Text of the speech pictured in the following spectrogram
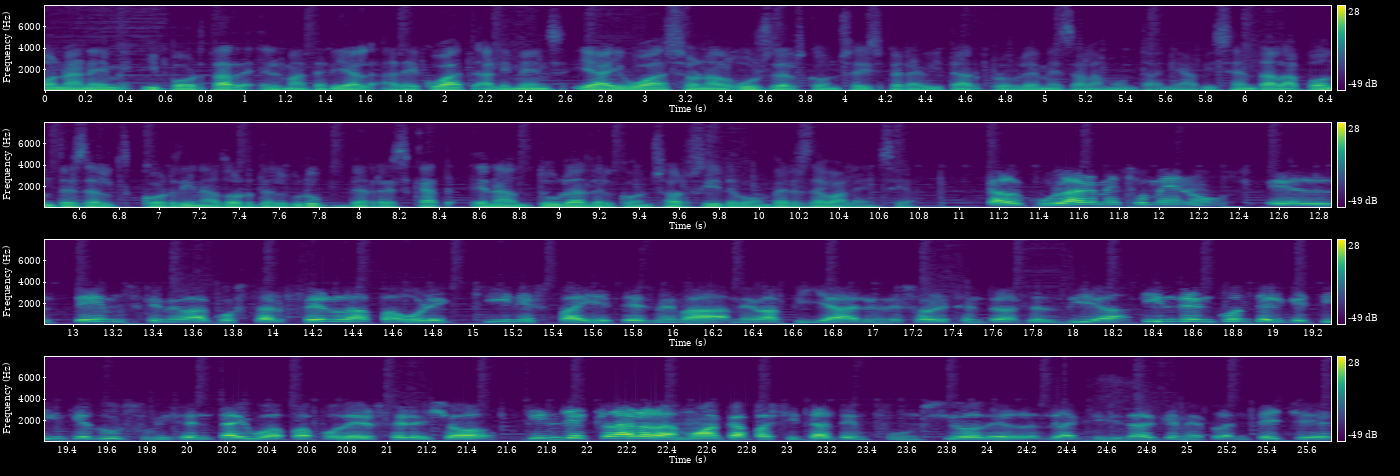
on anem i portar el material adequat, aliments i aigua són alguns dels consells per evitar problemes a la muntanya. Vicent Alapont és el coordinador del grup de rescat en altura del Consorci de Bombers de València calcular més o menys el temps que me va costar fer-la per veure quin espai de temps me va, me va pillar en les hores centrals del dia, tindre en compte que tinc que dur suficient aigua per poder fer això, tindre clara la meva capacitat en funció de l'activitat que me plantege,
